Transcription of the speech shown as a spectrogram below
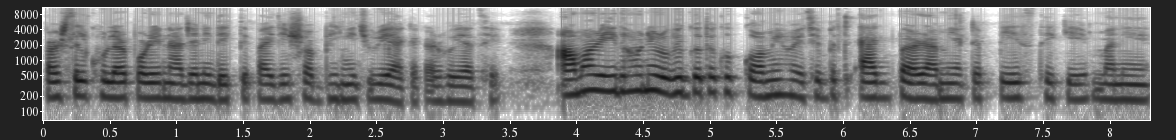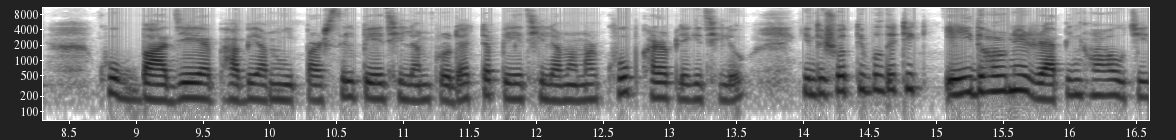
পার্সেল খোলার পরে না জানি দেখতে পাই যে সব ভেঙে চুরে একাকার হয়ে আছে। আমার এই ধরনের অভিজ্ঞতা খুব কমই হয়েছে বাট একবার আমি একটা পেজ থেকে মানে খুব বাজেভাবে আমি পার্সেল পেয়েছিলাম প্রোডাক্টটা পেয়েছিলাম, আমার খুব খারাপ লেগেছিল। কিন্তু সত্যি বলতে ঠিক এই ধরনের র্যাপিং হওয়া উচিত,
